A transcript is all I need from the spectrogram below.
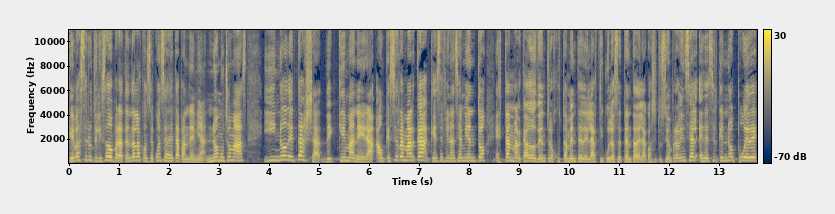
que va a ser utilizado para atender las consecuencias de esta pandemia, no mucho más, y no detalla de qué manera, aunque sí remarca que ese financiamiento está enmarcado dentro justamente del artículo 70 de la Constitución Provincial, es decir, que no puede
